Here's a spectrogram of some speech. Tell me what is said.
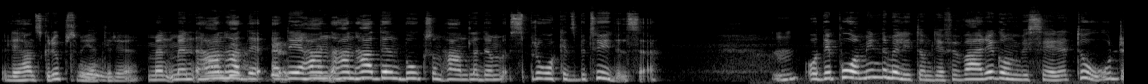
Det är hans grupp som heter det. Men, men ja, han, det, hade, det, det, han, han hade en bok som handlade om språkets betydelse. Mm. Och det påminner mig lite om det, för varje gång vi ser ett ord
